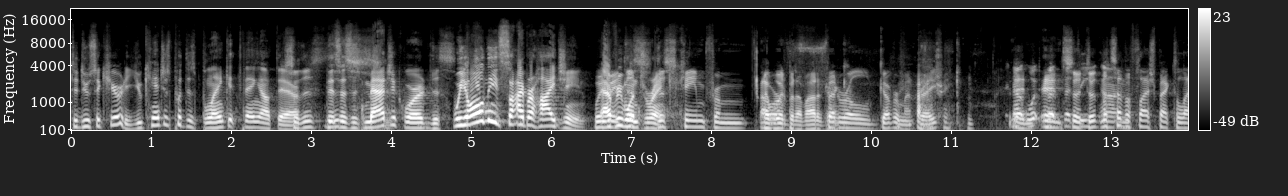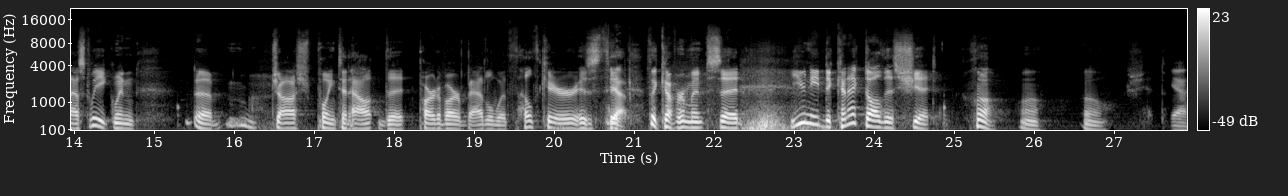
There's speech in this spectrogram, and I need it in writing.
to do security. You can't just put this blanket thing out there. So this- this, is this- this magic word. this- we all need cyber hygiene. Wait, wait, Everyone this, drink. This came from I our would, but I'm out of drink. federal government, right? No, and, what- but- and but so the, to- let's have um, a flashback to last week when uh, Josh pointed out that part of our battle with healthcare is that Yeah. the government said you need to connect all this shit. Huh? Oh, oh shit! Yeah.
